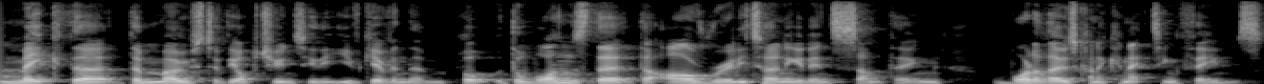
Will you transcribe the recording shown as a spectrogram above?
make the the most of the opportunity that you've given them. But the ones that that are really turning it into something what are those kind of connecting themes?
